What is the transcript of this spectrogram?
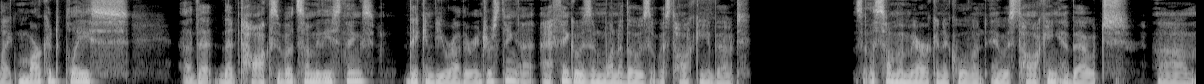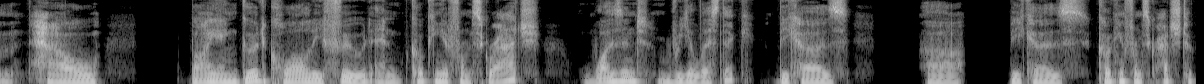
like marketplace uh, that that talks about some of these things, they can be rather interesting. I, I think it was in one of those that was talking about some American equivalent. It was talking about um, how buying good quality food and cooking it from scratch wasn't realistic because uh, because cooking from scratch took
